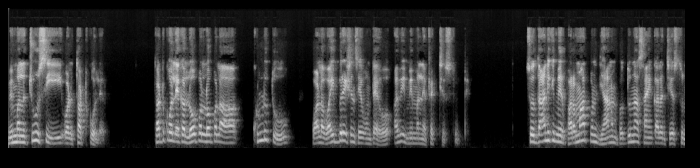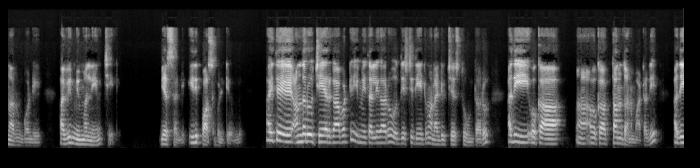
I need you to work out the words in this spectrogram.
మిమ్మల్ని చూసి వాళ్ళు తట్టుకోలేరు. తట్టుకోలేక లోపల లోపల కుళ్ళుతూ వాళ్ళ వైబ్రేషన్స్ ఏవి ఉంటాయో అవి మిమ్మల్ని ఎఫెక్ట్ చేస్తుంటాయి. సో దానికి మీరు పరమాత్మని ధ్యానం పొద్దున్న సాయంకాలం చేస్తున్నారు అనుకోండి అవి మిమ్మల్ని ఏమి చేయలేదు ఎస్ అండి ఇది పాసిబిలిటీ ఉంది. అయితే అందరూ చేయరు కాబట్టి మీ తల్లిగారు దిష్టి తీయటం అలాంటివి చేస్తూ ఉంటారు. అది ఒక ఒక తంతు అనమాట అది. అది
